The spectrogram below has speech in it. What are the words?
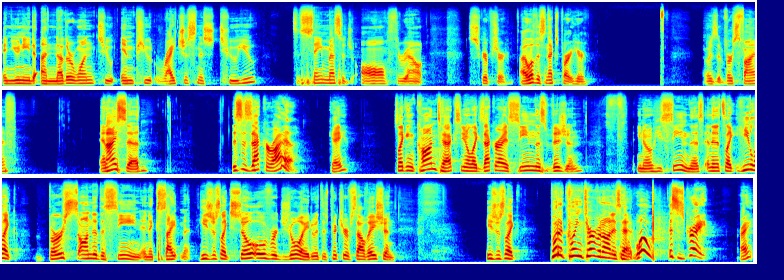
and you need another one to impute righteousness to you. It's the same message all throughout Scripture. I love this next part here. Was it verse 5? And I said, This is Zechariah, okay? It's like in context, you know, like Zechariah has seen this vision, you know, he's seen this, and then it's like he like bursts onto the scene in excitement. He's just like so overjoyed with this picture of salvation He's just like, put a clean turban on his head. Whoa, this is great, right?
